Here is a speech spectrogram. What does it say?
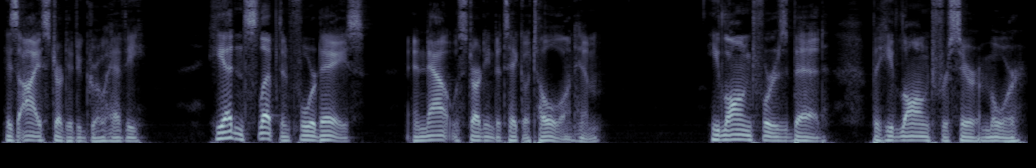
His eyes started to grow heavy. He hadn't slept in four days, and now it was starting to take a toll on him. He longed for his bed, but he longed for Sarah more.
